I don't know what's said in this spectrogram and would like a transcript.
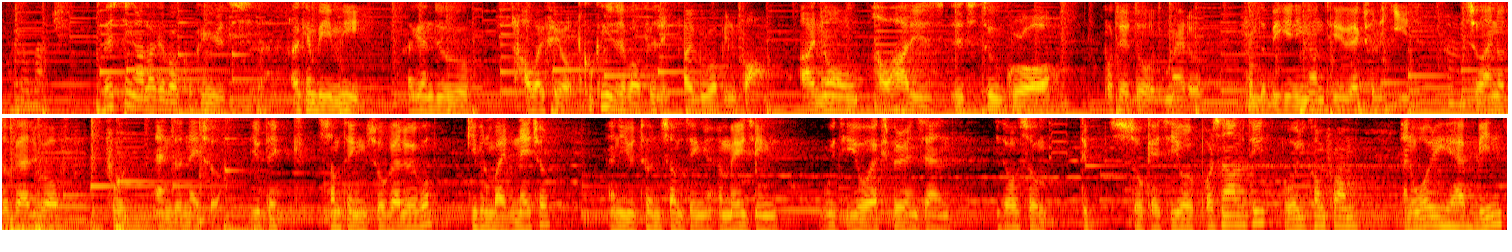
so much? Best thing I like about cooking is uh, I can be me. I can do how I feel. Cooking is about feeling. I grew up in farm. I know how hard it is it's to grow potato, or tomato from the beginning until you actually eat. So I know the value of food and the nature. You take something so valuable given by nature and you turn something amazing with your experience and it also showcases your personality, where you come from and where you have been,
